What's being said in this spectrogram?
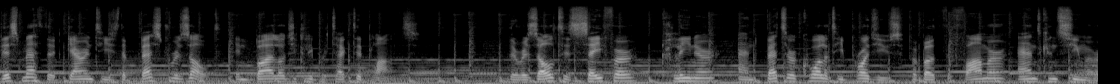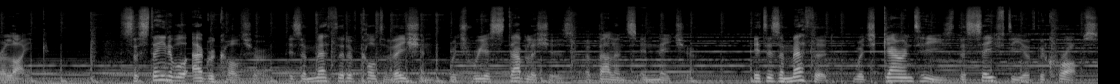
this method guarantees the best result in biologically protected plants. The result is safer, cleaner and better quality produce for both the farmer and consumer alike. Sustainable agriculture is a method of cultivation which re-establishes a balance in nature. It is a method which guarantees the safety of the crops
